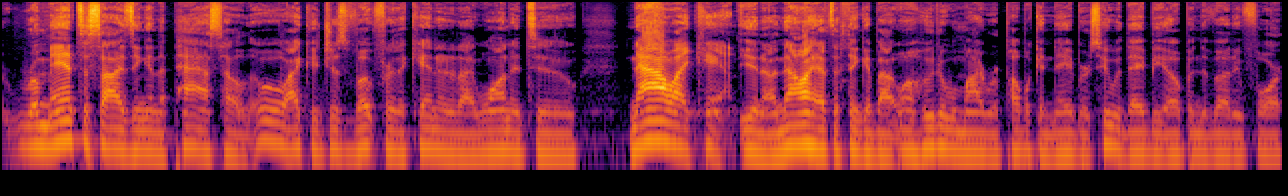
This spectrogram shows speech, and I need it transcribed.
romanticizing in the past how oh I could just vote for the candidate I wanted to. Now I can't. You know, now I have to think about well, who do my Republican neighbors? Who would they be open to voting for?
